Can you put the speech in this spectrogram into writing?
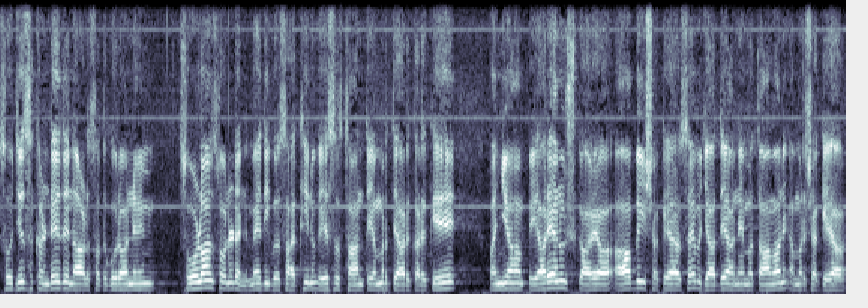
ਸੋ ਜਿਸ ਖੰਡੇ ਦੇ ਨਾਲ ਸਤਿਗੁਰਾਂ ਨੇ 1699 ਦੀ ਵਿਸਾਖੀ ਨੂੰ ਇਸ ਸਥਾਨ ਤੇ ਅੰਮ੍ਰਿਤ ਤਿਆਰ ਕਰਕੇ ਪੰਜਾਂ ਪਿਆਰਿਆਂ ਨੂੰ ਛਕਾਇਆ, ਆਪ ਵੀ ਛਕਿਆ, ਸਹਿਬਜ਼ਾਦਿਆਂ ਨੇ, ਮਤਾਵਾਂ ਨੇ ਅੰਮ੍ਰਿਤ ਛਕਿਆ।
